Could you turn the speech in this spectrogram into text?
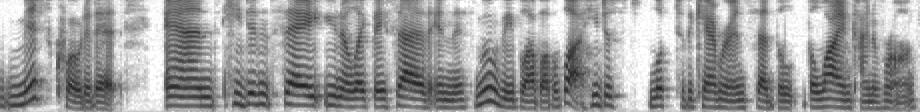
misquoted it and he didn't say, you know, like they said in this movie, blah, blah, blah, blah. He just looked to the camera and said the, the line kind of wrong.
